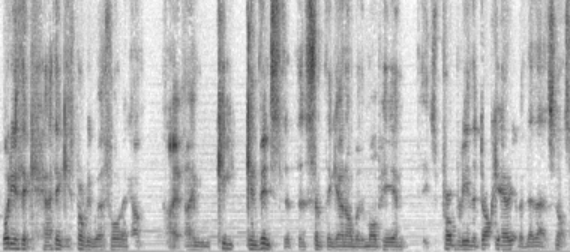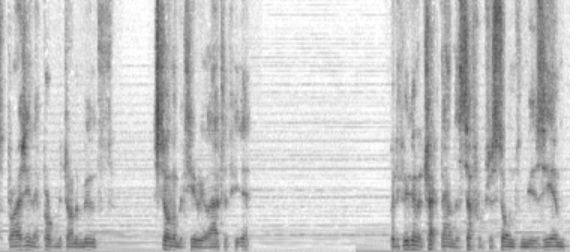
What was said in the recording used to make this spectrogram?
what do you think? I think it's probably worth following up. I, I'm key, convinced that there's something going on with the mob here. It's probably in the dock area, but then that's not surprising. They're probably trying to move stolen material out of here. But if you're going to track down the stuff which was stolen from the museum,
